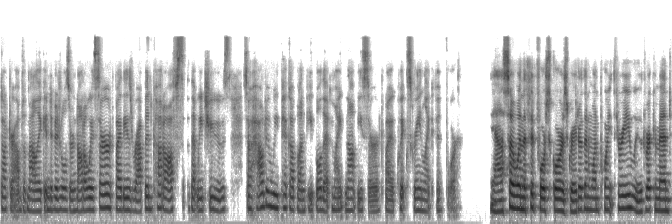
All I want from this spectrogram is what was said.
Dr. Abdelmalek, individuals are not always served by these rapid cutoffs that we choose. So how do we pick up on people that might not be served by a quick screen like FIB4? Yeah, so when the FIB4 score is greater than 1.3, we would recommend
